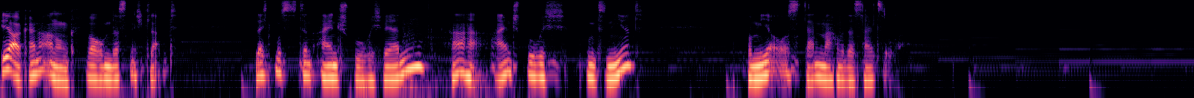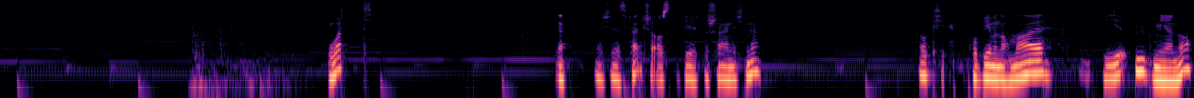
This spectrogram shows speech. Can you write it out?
Ja, keine Ahnung, warum das nicht klappt. Vielleicht muss es dann einspurig werden. Aha, einspurig funktioniert. Von mir aus, dann machen wir das halt so. Habe ich das falsch ausgewählt wahrscheinlich, ne? Okay, probieren wir nochmal. Wir üben ja noch.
